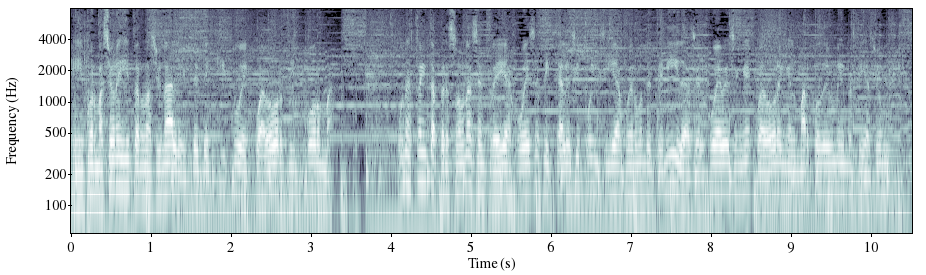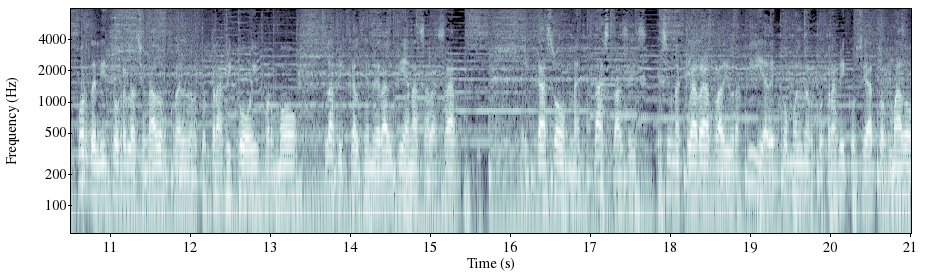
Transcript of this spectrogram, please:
En informaciones internacionales, desde Quito, Ecuador, se informa. Unas 30 personas, entre ellas jueces, fiscales y policías, fueron detenidas el jueves en Ecuador en el marco de una investigación por delitos relacionados con el narcotráfico, informó la fiscal general Diana Salazar. El caso Metástasis es una clara radiografía de cómo el narcotráfico se ha tomado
